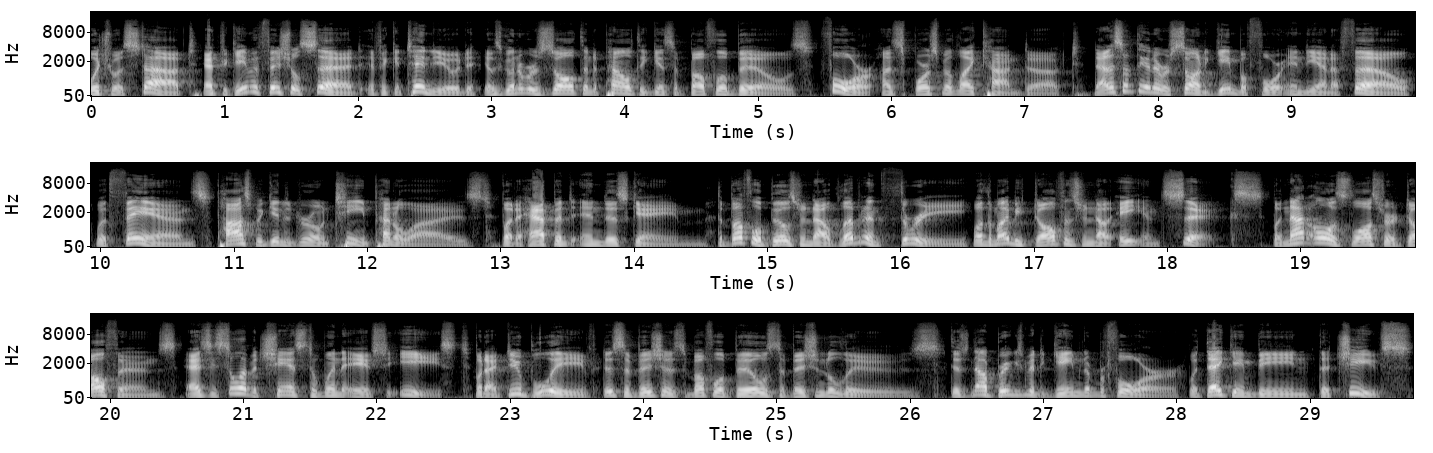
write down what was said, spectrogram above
which was stopped after game officials said if it continued, it was going to result in a penalty against the Buffalo Bills for unsportsmanlike conduct. Now, that's something I never saw in a game before in the NFL, with fans possibly getting their own team penalized, but it happened in this game. The Buffalo Bills are now 11 and 3, while the Miami Dolphins are now 8 and 6. But not all is lost for the Dolphins, as they still have a chance to win the AFC East. But I do believe this division is the Buffalo Bills' division to lose. This now brings me to game number four, with that game being the Chiefs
